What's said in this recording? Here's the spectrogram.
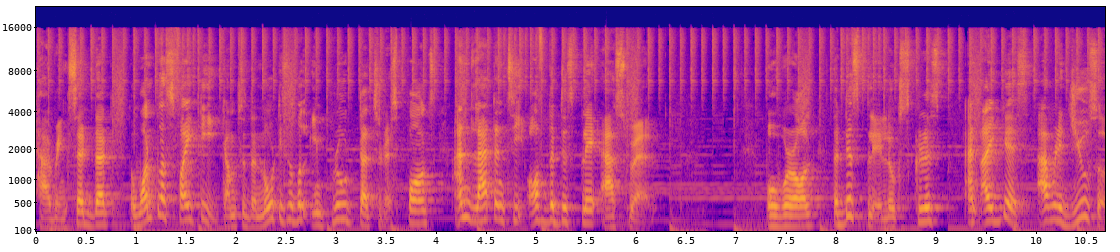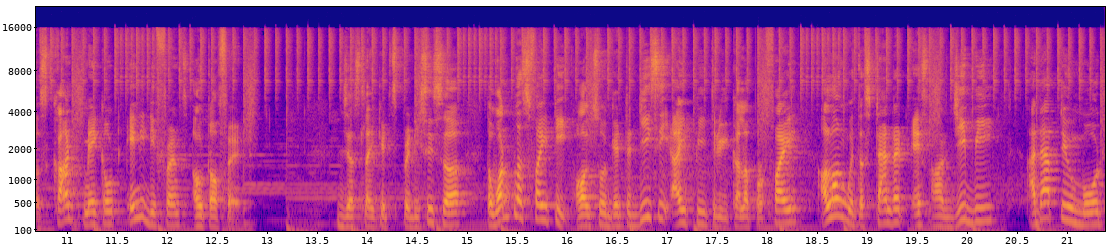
Having said that, the OnePlus 5T comes with a noticeable improved touch response and latency of the display as well. Overall, the display looks crisp and I guess average users can't make out any difference out of it. Just like its predecessor, the OnePlus 5T also get a DCI-P3 color profile along with the standard sRGB, adaptive mode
